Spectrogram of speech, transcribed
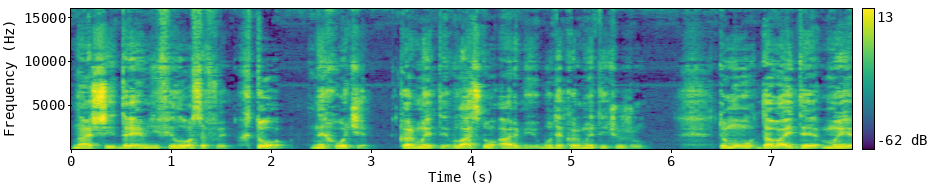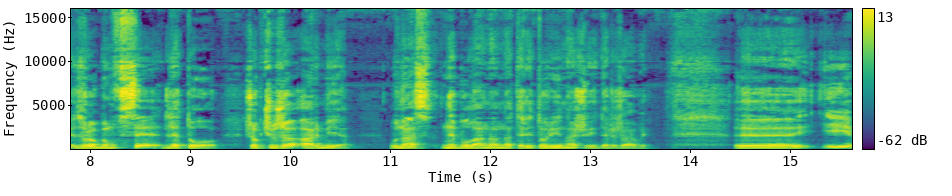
наші древні філософи, хто не хоче кормити власну армію, буде кормити чужу. Тому давайте ми зробимо все для того, щоб чужа армія у нас не була на, на території нашої держави. Е, і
